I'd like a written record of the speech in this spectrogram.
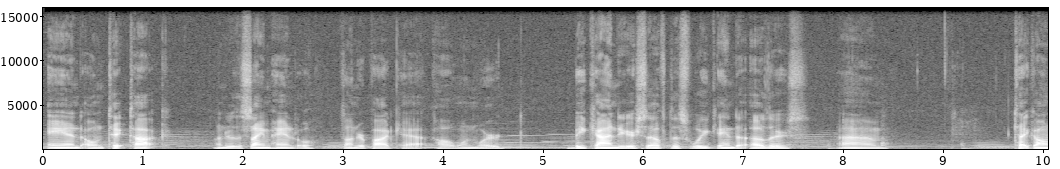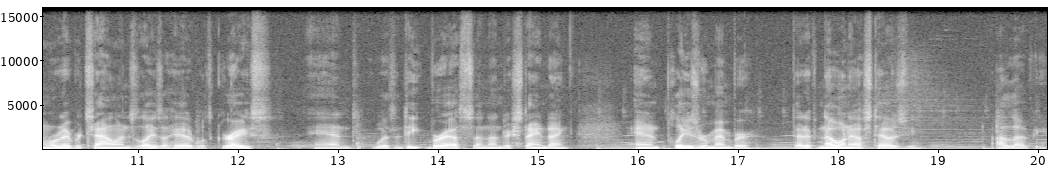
and on TikTok under the same handle, Thunder Podcast, all one word. Be kind to yourself this week and to others. Um, take on whatever challenge lays ahead with grace and with deep breaths and understanding. And please remember that if no one else tells you, I love you.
